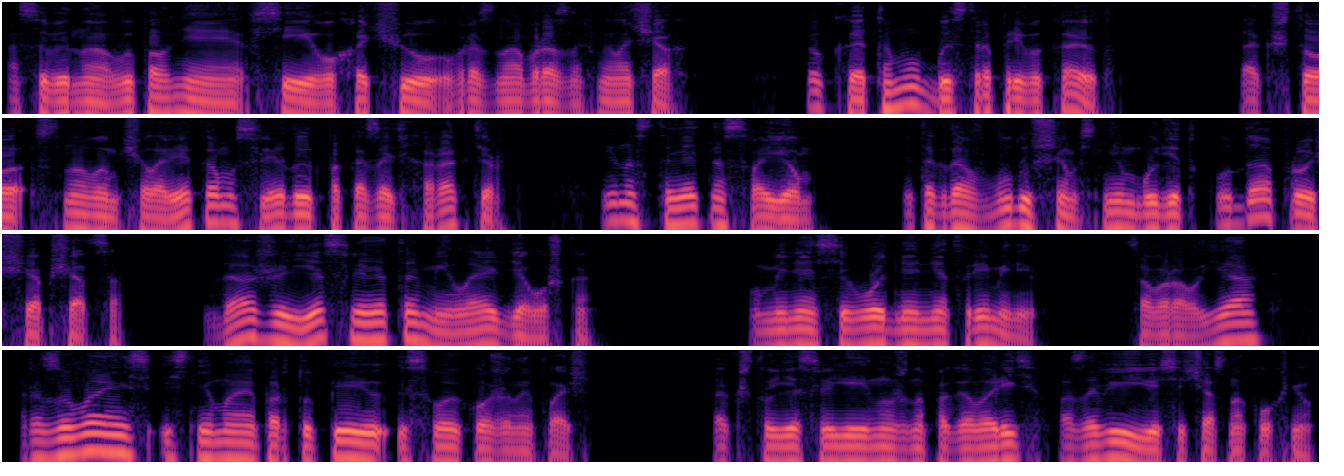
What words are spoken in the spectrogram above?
особенно выполняя все его «хочу» в разнообразных мелочах, то к этому быстро привыкают. Так что с новым человеком следует показать характер и настоять на своем, и тогда в будущем с ним будет куда проще общаться, даже если это милая девушка. «У меня сегодня нет времени», — соврал я, разуваясь и снимая портупею и свой кожаный плащ. «Так что если ей нужно поговорить, позови ее сейчас на кухню».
